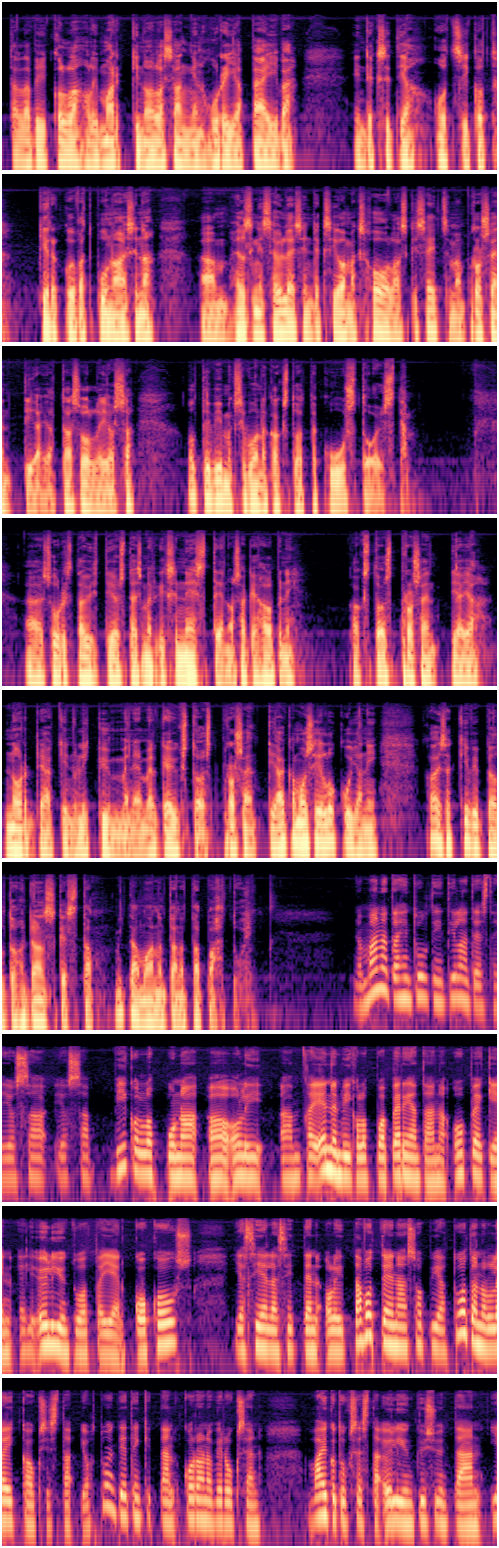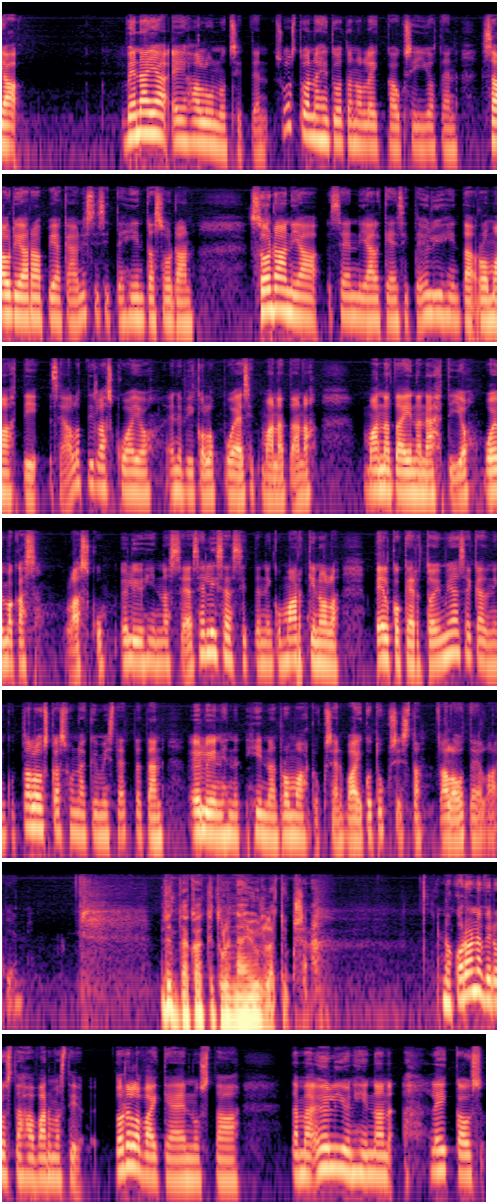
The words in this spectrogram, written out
tällä viikolla oli markkinoilla sangen hurja päivä. Indeksit ja otsikot kirkuivat punaisina. Helsingissä yleisindeksi OMXH laski 7 prosenttia ja tasolle, jossa oltiin viimeksi vuonna 2016. Suurista yhtiöistä esimerkiksi Nesteen osake halpeni 12 prosenttia ja Nordeakin yli 10, melkein 11 prosenttia. Aikamoisia lukuja, niin Kaisa Kivipelto Danskesta, mitä maanantaina tapahtui? No maanantaihin tultiin tilanteesta, jossa, jossa viikonloppuna oli, tai ennen viikonloppua perjantaina OPEKin, eli öljyntuottajien kokous. Ja siellä sitten oli tavoitteena sopia tuotannon leikkauksista, johtuen tietenkin tämän koronaviruksen vaikutuksesta öljyn kysyntään. Ja Venäjä ei halunnut sitten suostua näihin tuotannon leikkauksiin, joten Saudi-Arabia käynnisti sitten hintasodan sodan ja sen jälkeen sitten öljyhinta romahti. Se aloitti laskua jo ennen viikonloppua ja sitten maanantaina, maanantaina nähtiin jo voimakas lasku öljyhinnassa ja se lisäsi sitten niin kuin markkinoilla pelkokertoimia sekä niin kuin talouskasvun näkymistä että tämän öljyn hinnan romahduksen vaikutuksista talouteen laajemmin. Miten tämä kaikki tuli näin yllätyksenä? No koronavirustahan on varmasti todella vaikea ennustaa. Tämä öljyn hinnan leikkaus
